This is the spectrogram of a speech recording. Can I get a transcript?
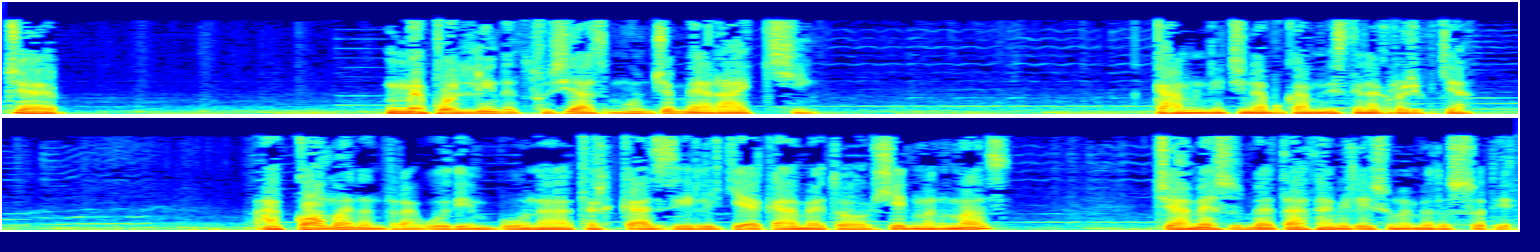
και με πολύ ενθουσιασμό και μεράκι κάμνη τσίνα που κάμνη στην ακρογυπιά ακόμα έναν τραγούδι που να τερκάζει ηλικιακά με το χίτμαν μας και αμέσως μετά θα μιλήσουμε με τον Σωτήρη.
